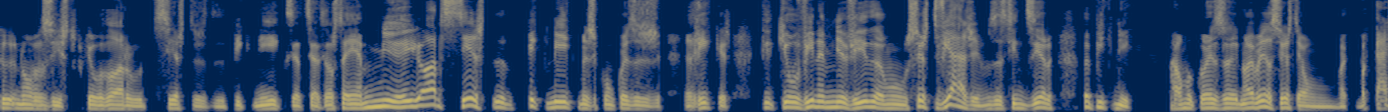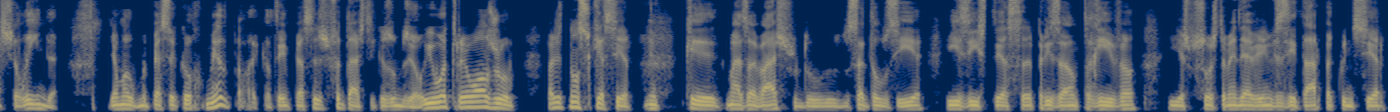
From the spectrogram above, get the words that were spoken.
não resisto, porque eu adoro cestas de piqueniques, etc. Eles têm a maior cesta de piquenique, mas com coisas ricas, que, que eu vi na minha vida, um cesto de viagem, vamos assim dizer, para piquenique. Há uma coisa, não é bem um cesto, é uma, uma caixa linda. É uma, uma peça que eu recomendo, pá, é que ele tem peças fantásticas no museu. E o outro é o Aljobo, para a gente não se esquecer Yep. que mais abaixo do, do Santa Luzia existe essa prisão terrível e as pessoas também devem visitar para conhecer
